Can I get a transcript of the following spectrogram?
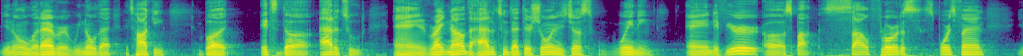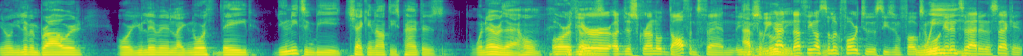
you know, whatever. We know that it's hockey, but it's the attitude. And right now, the attitude that they're showing is just winning. And if you're a spot, South Florida sports fan, you know, you live in Broward or you live in like North Dade, you need to be checking out these Panthers whenever they're at home. Or if you're a disgruntled Dolphins fan, we- we got nothing else to look forward to this season, folks. And we'll get into that in a second.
